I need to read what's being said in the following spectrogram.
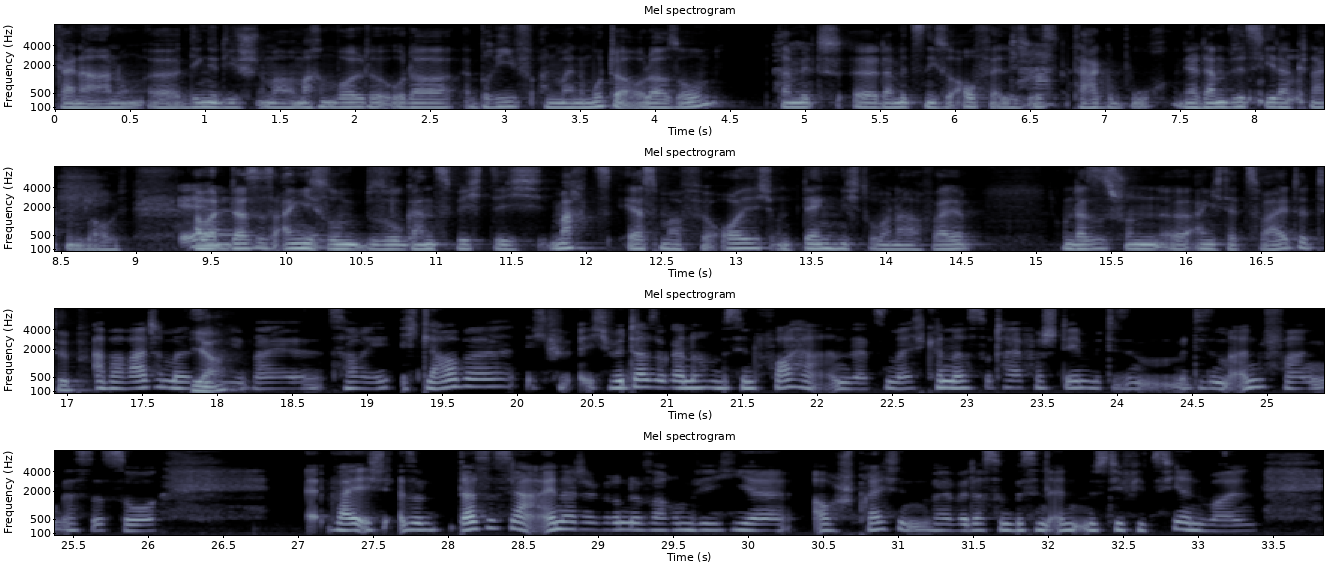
keine Ahnung, äh, Dinge, die ich schon immer machen wollte oder Brief an meine Mutter oder so damit äh, es nicht so auffällig Tag. ist. Tagebuch. Ja, dann will es jeder knacken, glaube ich. Aber das ist eigentlich so, so ganz wichtig. Macht's erstmal für euch und denkt nicht drüber nach, weil und das ist schon äh, eigentlich der zweite Tipp. Aber warte mal, ja. Sibi, weil, sorry, ich glaube, ich, ich würde da sogar noch ein bisschen vorher ansetzen, weil ich kann das total verstehen mit diesem, mit diesem Anfang, dass es so, äh, weil ich, also das ist ja einer der Gründe, warum wir hier auch sprechen, weil wir das so ein bisschen entmystifizieren wollen.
